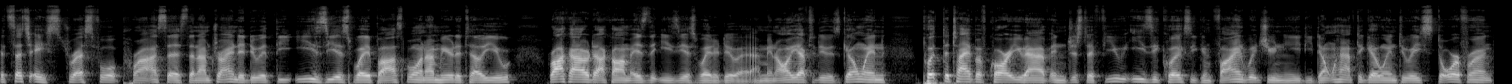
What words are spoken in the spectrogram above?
it's such a stressful process that I'm trying to do it the easiest way possible. And I'm here to tell you rockauto.com is the easiest way to do it. I mean, all you have to do is go in, put the type of car you have in just a few easy clicks. You can find what you need. You don't have to go into a storefront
